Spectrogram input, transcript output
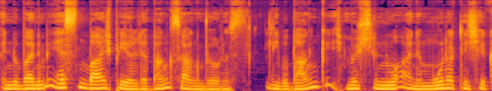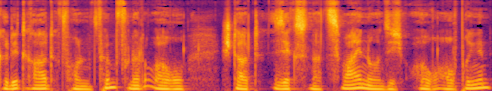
Wenn du bei dem ersten Beispiel der Bank sagen würdest, liebe Bank, ich möchte nur eine monatliche Kreditrate von 500 Euro statt 692 Euro aufbringen,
